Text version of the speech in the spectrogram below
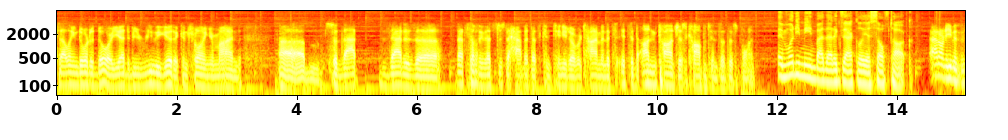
selling door to door, you had to be really good at controlling your mind. Um, so that that is a that's something that's just a habit that's continued over time, and it's it's an unconscious competence at this point. And what do you mean by that exactly? A self talk? I don't even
